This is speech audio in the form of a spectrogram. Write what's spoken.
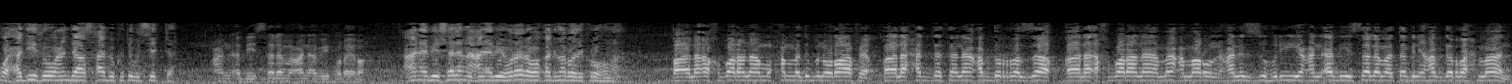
وحديثه عند أصحاب الكتب الستة. عن أبي سلمة عن أبي هريرة. عن أبي سلمة عن أبي هريرة وقد مر ذكرهما. قال أخبرنا محمد بن رافع قال حدثنا عبد الرزاق قال أخبرنا معمر عن الزهري عن أبي سلمة بن عبد الرحمن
